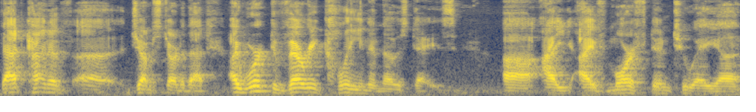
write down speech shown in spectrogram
that kind of uh, jump started that. I worked very clean in those days. Uh, I I've morphed into a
